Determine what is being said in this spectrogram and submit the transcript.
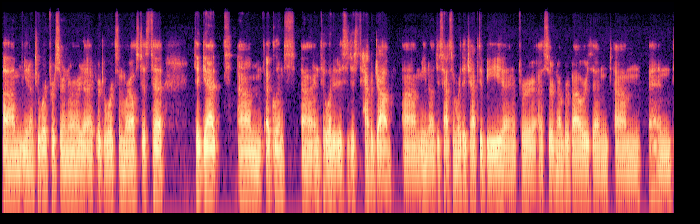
um, you know, to work for Cerner or to, or to work somewhere else, just to to get um, a glimpse uh, into what it is to just have a job. Um, you know, just have somewhere that you have to be and for a certain number of hours and um, and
